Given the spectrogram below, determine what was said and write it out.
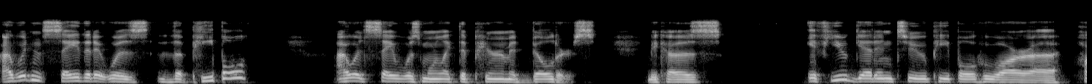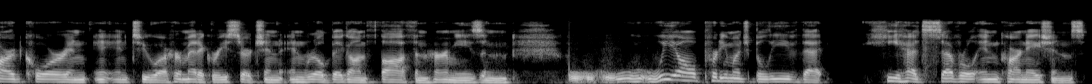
I wouldn't say that it was the people. I would say it was more like the pyramid builders because if you get into people who are uh, hardcore and in, into uh, hermetic research and, and real big on Thoth and Hermes, and we all pretty much believe that he had several incarnations,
